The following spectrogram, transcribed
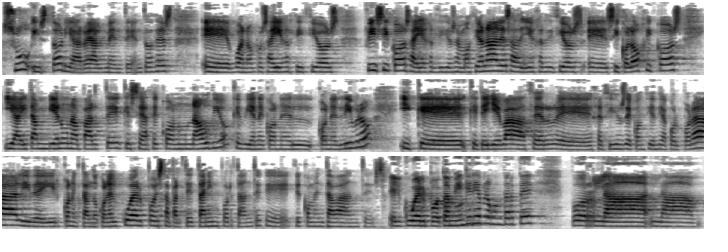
su historia realmente. Entonces, eh, bueno, pues hay ejercicios físicos, hay ejercicios emocionales, hay ejercicios eh, psicológicos y hay también una parte que se hace con un audio que viene con el, con el libro y que, te lleva a hacer eh, ejercicios de conciencia corporal y de ir conectando con el cuerpo, esta parte tan importante que, que comentaba antes. El cuerpo. También quería preguntarte por la, la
